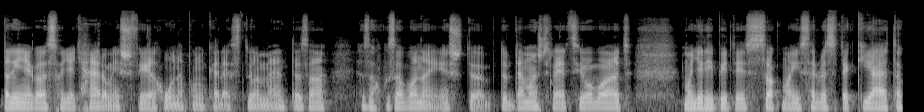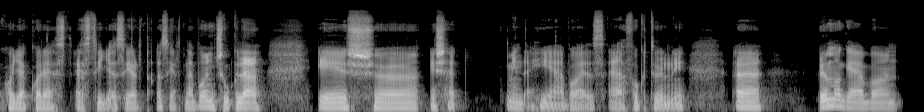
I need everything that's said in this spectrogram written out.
De a lényeg az, hogy egy három és fél hónapon keresztül ment ez a, ez a húzavona, és több, több demonstráció volt. Magyar építész szakmai szervezetek kiálltak, hogy akkor ezt, ezt így azért, azért ne bontsuk le, és, és hát minden hiába ez el fog tűnni. önmagában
